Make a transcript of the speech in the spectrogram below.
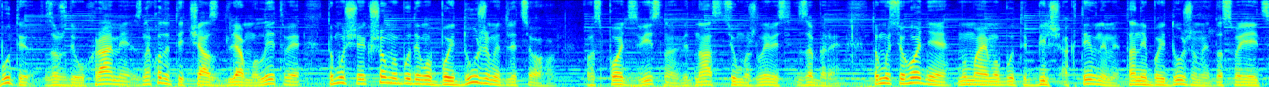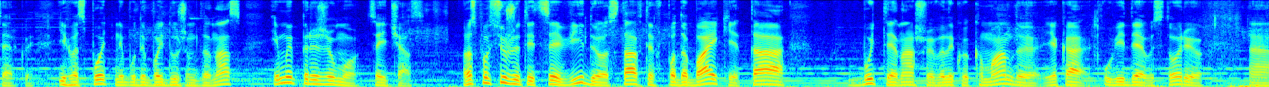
бути завжди у храмі, знаходити час для молитви, тому що якщо ми будемо байдужими для цього, Господь, звісно, від нас цю можливість забере. Тому сьогодні ми маємо бути більш активними та небайдужими до своєї церкви, і Господь не буде байдужим до нас, і ми переживемо цей час. Розповсюджуйте це відео, ставте вподобайки та будьте нашою великою командою, яка увійде в історію е,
